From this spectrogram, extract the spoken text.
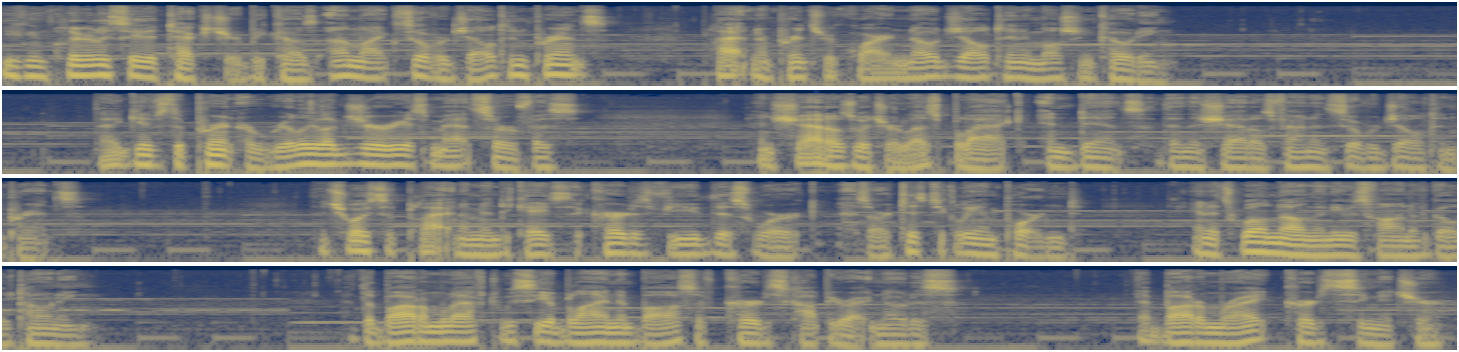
you can clearly see the texture because unlike silver gelatin prints, platinum prints require no gelatin emulsion coating. That gives the print a really luxurious matte surface and shadows which are less black and dense than the shadows found in silver gelatin prints. The choice of platinum indicates that Curtis viewed this work as artistically important, and it's well known that he was fond of gold toning. At the bottom left, we see a blind emboss of Curtis copyright notice. At bottom right, Curtis' signature.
